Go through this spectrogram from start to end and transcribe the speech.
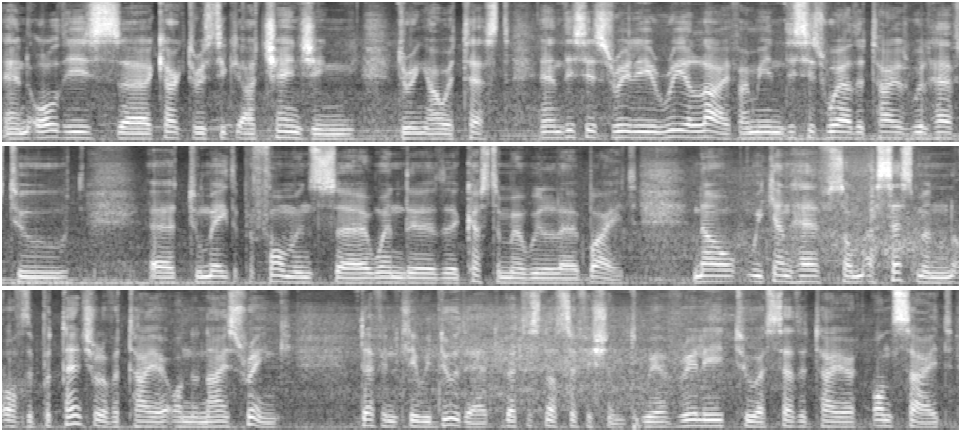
and all these uh, characteristics are changing during our test. And this is really real life. I mean, this is where the tires will have to uh, to make the performance uh, when the, the customer will uh, buy it. Now we can have some assessment of the potential of a tire on the nice rink. Definitely we do that, but it's not sufficient. We have really to assess the tire on site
